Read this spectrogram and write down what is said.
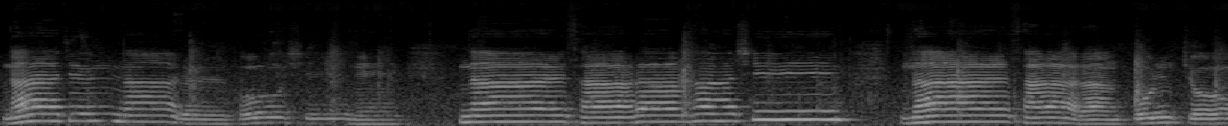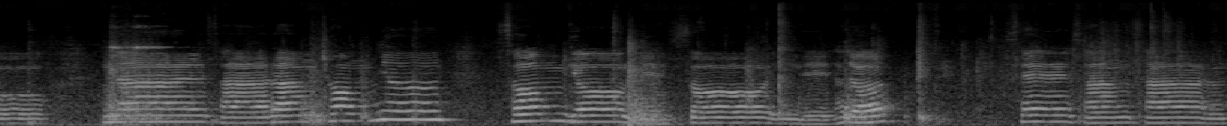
낮은 나를 보시네. 날 사랑 하신 날 사랑 오른쪽 날 사랑 정면 성경에 써있네. 사절 세상 사는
